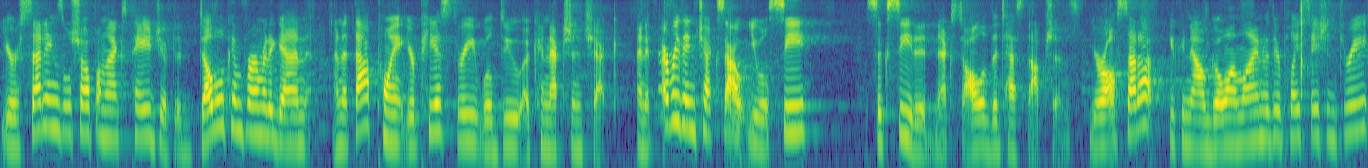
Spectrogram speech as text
your settings will show up on the next page. You have to double confirm it again. And at that point, your PS3 will do a connection check. And if everything checks out, you will see succeeded next to all of the test options. You're all set up. You can now go online with your PlayStation 3.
